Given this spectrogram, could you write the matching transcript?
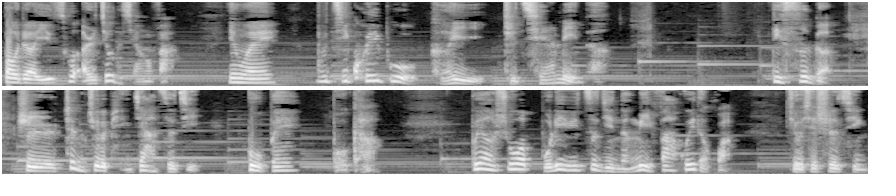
抱着一蹴而就的想法，因为不积跬步何以至千里呢？第四个是正确的评价自己，不卑不亢，不要说不利于自己能力发挥的话，有些事情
